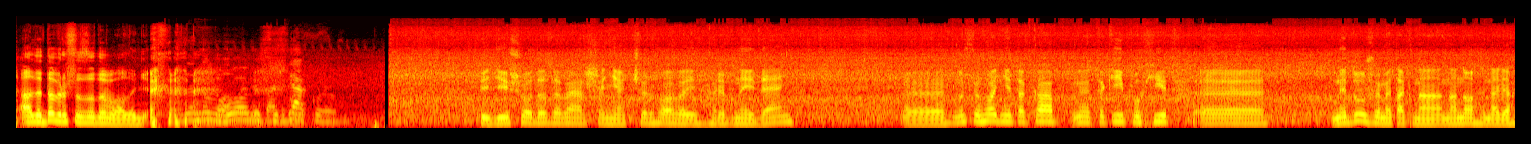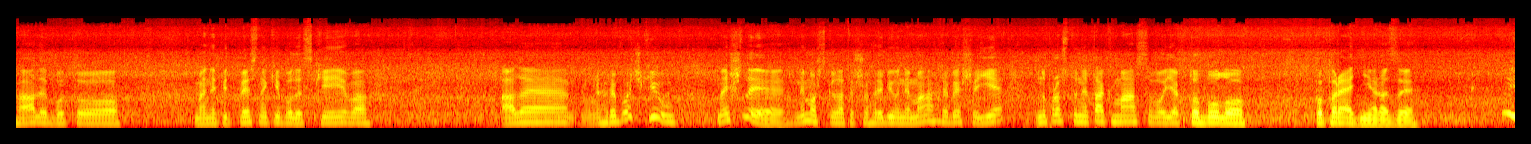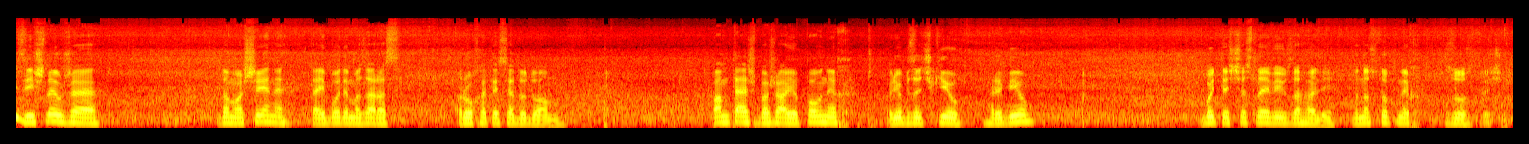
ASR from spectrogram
Але добре, що задоволені. Задоволений, так, дякую. Підійшов до завершення черговий грибний день. Е, ну, сьогодні така, е, такий похід. Е, не дуже ми так на, на ноги налягали, бо то в мене підписники були з Києва. Але грибочків знайшли. Не можу сказати, що грибів нема, гриби ще є. Ну просто не так масово, як то було попередні рази. І зійшли вже до машини та й будемо зараз рухатися додому. Вам теж бажаю повних рюкзачків грибів. Будьте щасливі взагалі. До наступних зустрічей.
